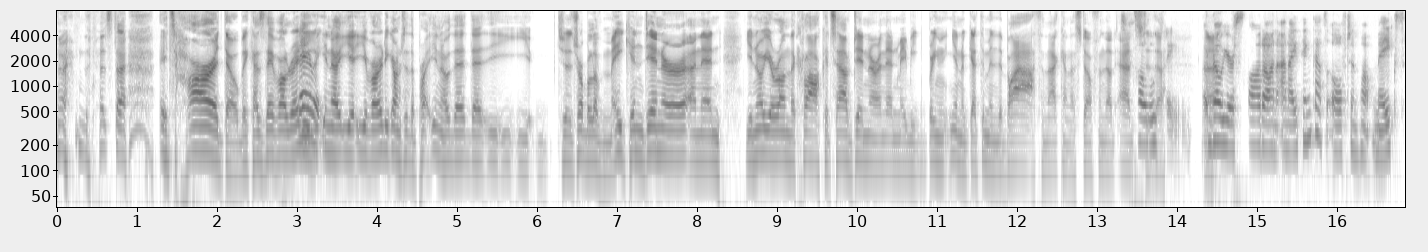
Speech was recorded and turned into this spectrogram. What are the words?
it's hard though because they've already, you know, you, have already gone to the, you know, the the, you, the trouble of making dinner, and then you know you're on the clock. It's have dinner, and then maybe bring, you know, get them in the bath and that kind of stuff, and that adds totally. to that. Uh, no, you're spot on, and I think that's often what makes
